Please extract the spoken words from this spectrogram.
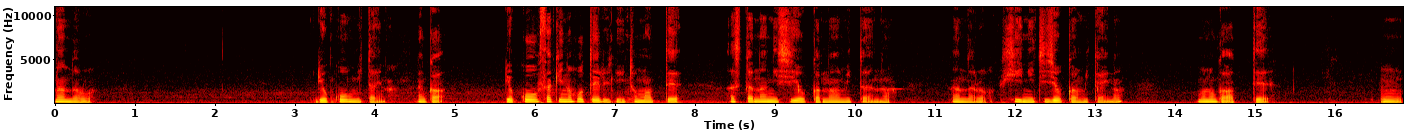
なんだろう旅行みたいな。なんか旅行先のホテルに泊まって明日何しようかなみたいななんだろう非日常感みたいなものがあってうん。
